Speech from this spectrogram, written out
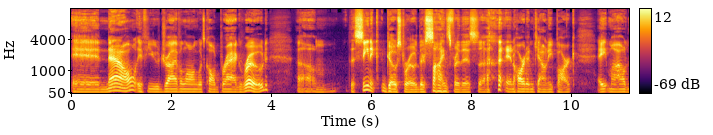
And now, if you drive along what's called Bragg Road, um, the scenic ghost road, there's signs for this uh, in Hardin County Park. Eight mile,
